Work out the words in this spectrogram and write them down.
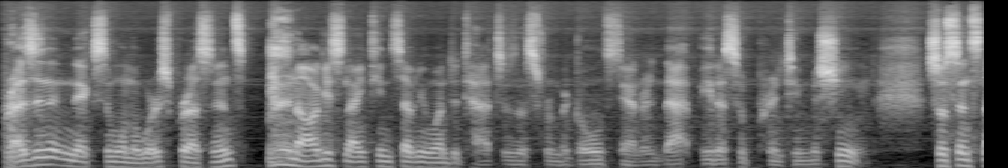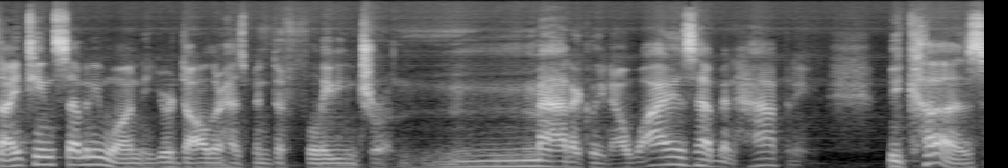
President Nixon, one of the worst presidents, in August 1971 detaches us from the gold standard. And that made us a printing machine. So since 1971, your dollar has been deflating dramatically. Now, why has that been happening? Because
